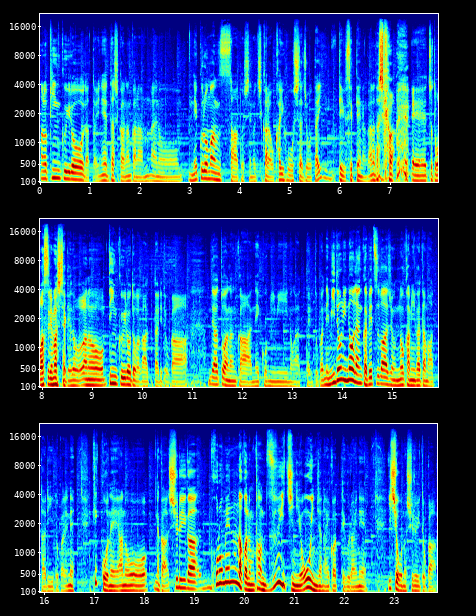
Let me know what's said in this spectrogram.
あのピンク色だったりね、確かなんかな、あの、ネクロマンサーとしての力を解放した状態っていう設定なんかな、確か。えー、ちょっと忘れましたけど、あの、ピンク色とかがあったりとか、で、あとはなんか猫耳のがあったりとか、で、緑のなんか別バージョンの髪型もあったりとかでね、結構ね、あのー、なんか種類が、フォロメンの中でも多分随一に多いんじゃないかってぐらいね、衣装の種類とか、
